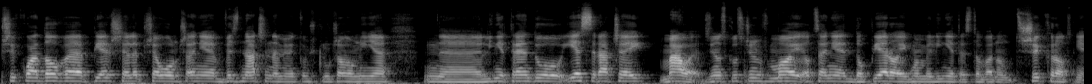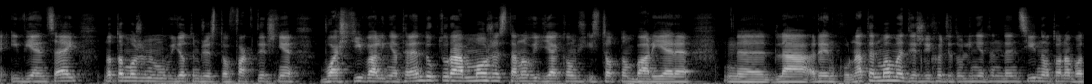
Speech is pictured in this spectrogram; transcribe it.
przykładowe, pierwsze lepsze łączenie wyznaczy nam jakąś kluczową linię, e, linię trendu jest raczej małe, w związku z czym w mojej ocenie dopiero jak mamy linię testowaną trzykrotnie i więcej, no to możemy mówić o tym, że jest to faktycznie właściwa linia trendu, która może stanowić jakąś istotną barierę e, dla rynku. Na ten moment, jeżeli chodzi o tą linię tendencji, no to ona była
